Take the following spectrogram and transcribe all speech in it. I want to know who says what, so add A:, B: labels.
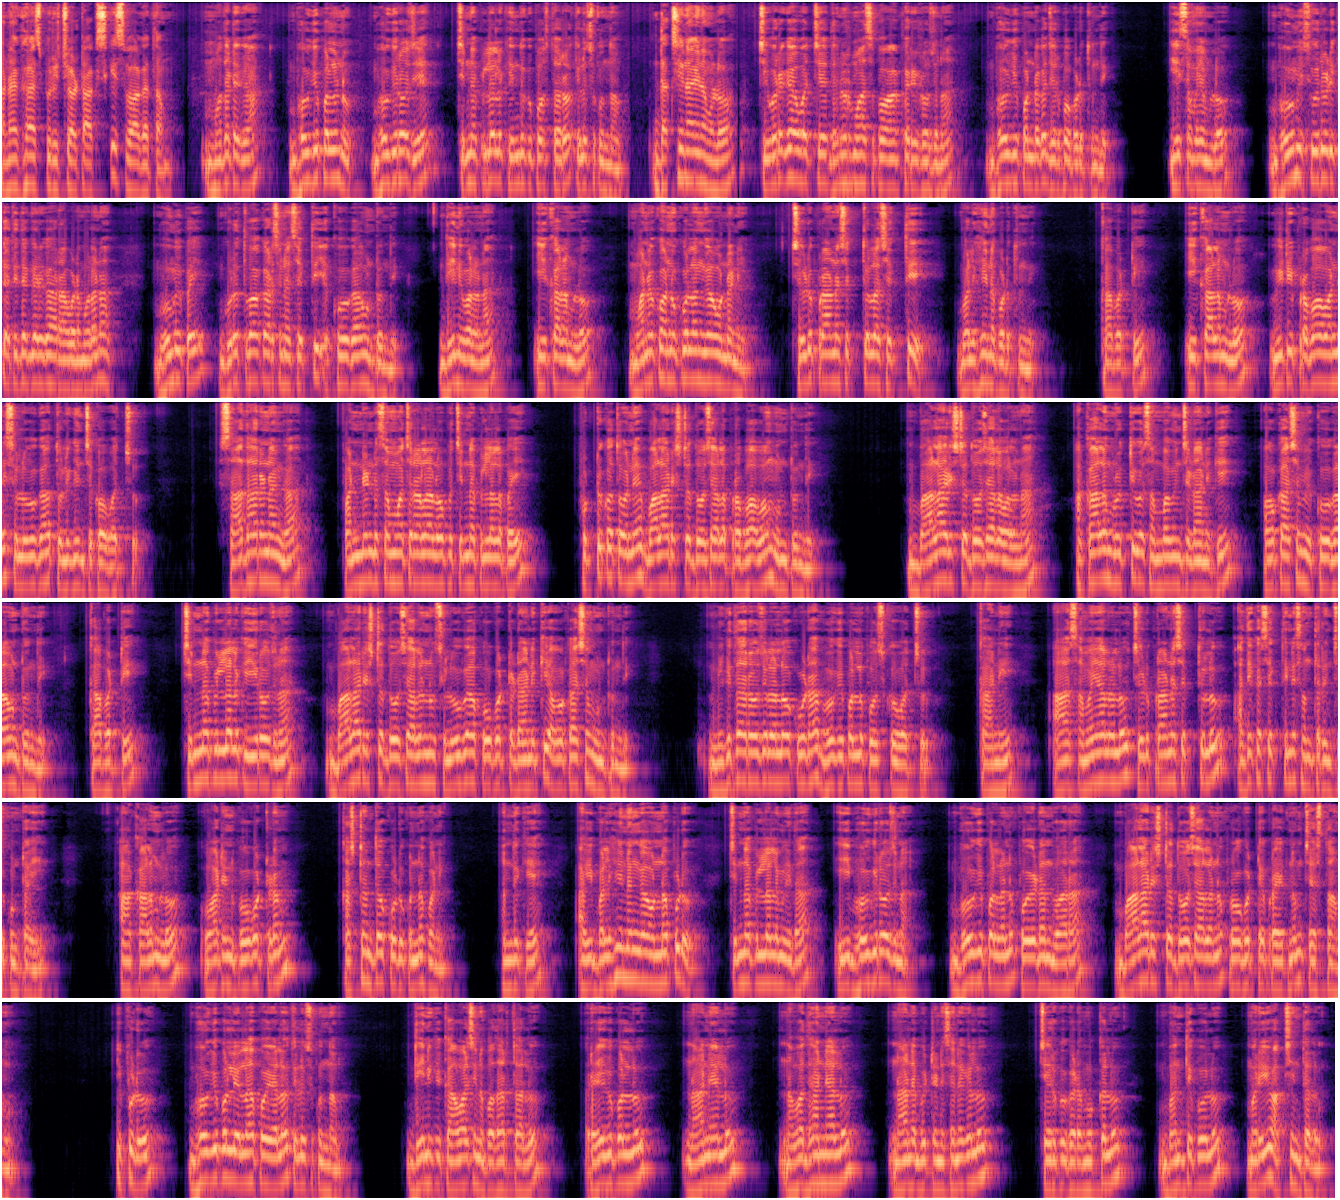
A: Anagha spiritual టాక్స్కి స్వాగతం.
B: మొదటగా భోగి పళ్ళను భోగి రోజే చిన్న పిల్లలకు ఎందుకు పోస్తారో తెలుసుకుందాం.
A: దక్షిణాయనంలో
B: చివరిగా వచ్చే ధనుర్మాసపు ఆఖరి రోజున భోగి పండుగ జరపబడుతుంది. ఈ సమయంలో భూమి సూర్యుడికి అతి దగ్గరగా రావడం వలన భూమిపై గురుత్వాకర్షణ శక్తి ఎక్కువగా ఉంటుంది. దీని వలన ఈ కాలంలో మనకు అనుకూలంగా ఉండని చెడు ప్రాణశక్తుల శక్తి బలహీనపడుతుంది. కాబట్టి ఈ కాలంలో వీటి ప్రభావాన్ని సులువుగా తొలగించుకోవచ్చు. సాధారణంగా పన్నెండు సంవత్సరాల లోపు చిన్న పిల్లలపై పుట్టుకతోనే బాలారిష్ట దోషాల ప్రభావం ఉంటుంది. బాలారిష్ట దోషాల వలన అకాల మృత్యువు సంభవించడానికి అవకాశం ఎక్కువగా ఉంటుంది. కాబట్టి చిన్నపిల్లలకు ఈ రోజున బాలారిష్ట దోషాలను సులువుగా పోగొట్టడానికి అవకాశం ఉంటుంది. మిగతా రోజులలో కూడా భోగిపళ్ళు పోసుకోవచ్చు. కానీ ఆ సమయాలలో చెడు ప్రాణశక్తులు అధిక శక్తిని సంతరించుకుంటాయి. ఆ కాలంలో వాటిని పోగొట్టడం కష్టంతో కూడుకున్న పని. అందుకే అవి బలహీనంగా ఉన్నప్పుడు చిన్నపిల్లల మీద ఈ భోగి రోజున భోగి పళ్ళను పోయడం ద్వారా బాలారిష్ట దోషాలను పోగొట్టే ప్రయత్నం చేస్తాము. ఇప్పుడు భోగిపళ్ళు ఎలా పోయాలో తెలుసుకుందాం. దీనికి కావాల్సిన పదార్థాలు రేగుపళ్ళు నాణేలు నవధాన్యాలు నానబెట్టిన శనగలు చెరుకుగడ ముక్కలు బంతిపూలు మరియు అక్షింతలు.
